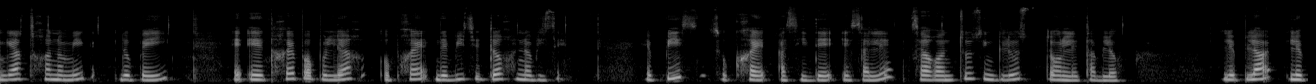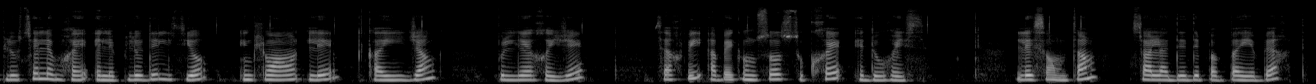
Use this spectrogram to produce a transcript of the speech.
gastronomique du pays et est très populaire auprès des visiteurs novices. Épices, sucrés, acides et salés seront tous inclus dans le tableau. Les plats les plus célébrés et les plus délicieux incluent les kai jang, poulet régé, servi avec une sauce sucrée et du riz. Les santam, salade de papaye verte,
